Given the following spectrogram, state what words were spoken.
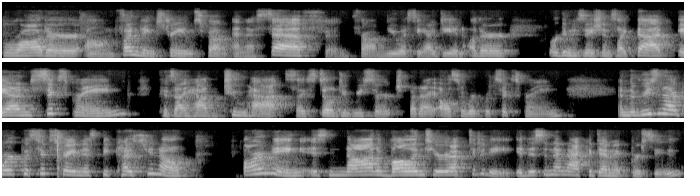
broader um, funding streams from NSF and from USAID and other organizations like that. And Sixth Grain, because I have two hats, I still do research, but I also work with Sixth Grain. And the reason I work with Sixth Grain is because, you know, farming is not a volunteer activity. It isn't an academic pursuit.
